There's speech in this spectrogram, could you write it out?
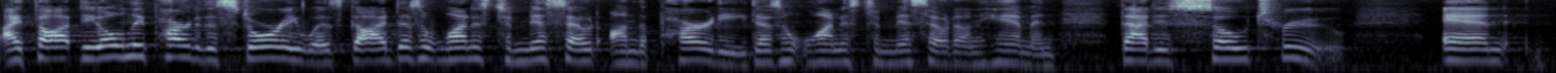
I thought the only part of the story was God doesn't want us to miss out on the party, He doesn't want us to miss out on Him, and that is so true. And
